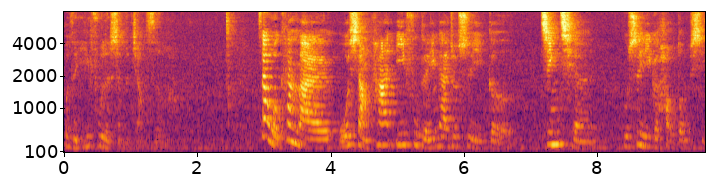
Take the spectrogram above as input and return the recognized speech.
或者依附了什么角色吗？在我看来，我想他依附的应该就是一个金钱，不是一个好东西，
